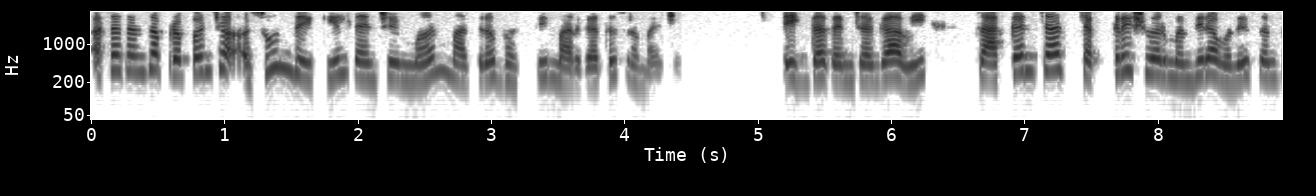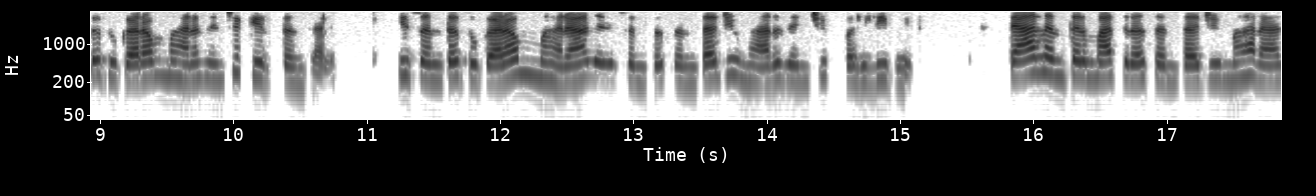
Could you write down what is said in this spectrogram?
असा त्यांचा प्रपंच असून देखील त्यांचे मन मात्र भक्ती मार्गातच रमायचे. एकदा त्यांच्या गावी चाकणच्या चक्रेश्वर मंदिरामध्ये संत तुकाराम महाराज यांचे कीर्तन झाले. ही संत तुकाराम महाराज आणि संत संताजी महाराज यांची पहिली भेट. त्यानंतर मात्र संताजी महाराज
